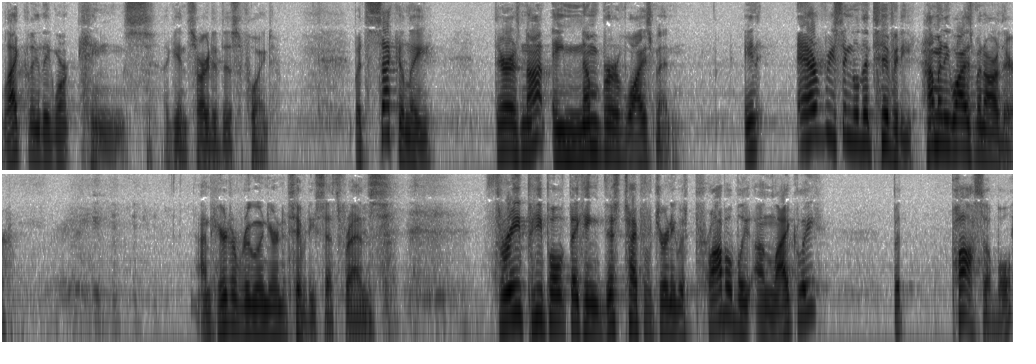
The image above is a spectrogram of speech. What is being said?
Likely they weren't kings. Again, sorry to disappoint. But secondly, there is not a number of wise men. In every single nativity, how many wise men are there? I'm here to ruin your nativity sets, friends. Three people making this type of journey was probably unlikely, but possible.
